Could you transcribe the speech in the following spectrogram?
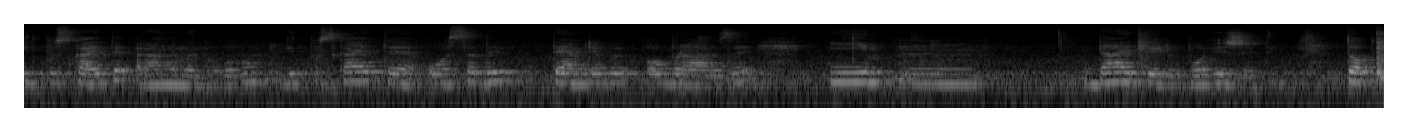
Відпускайте рани минулого, відпускайте осади, темряви, образи і м, дайте любові жити. Тобто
